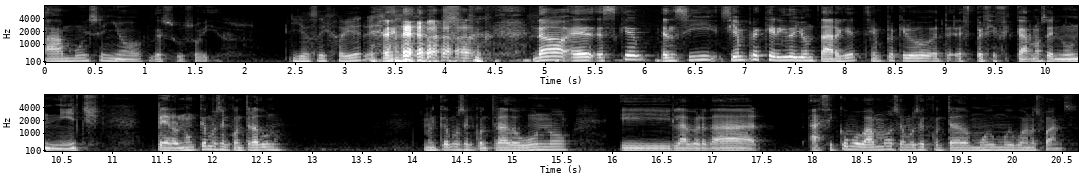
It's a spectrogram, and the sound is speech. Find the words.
amo y señor de sus oídos. Y yo soy Javier. no, es, es, que en sí siempre he querido yo un target, siempre he querido especificarnos en un niche, pero nunca hemos encontrado uno. Nunca hemos encontrado uno y la verdad, así como vamos, hemos encontrado muy, muy buenos fans.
